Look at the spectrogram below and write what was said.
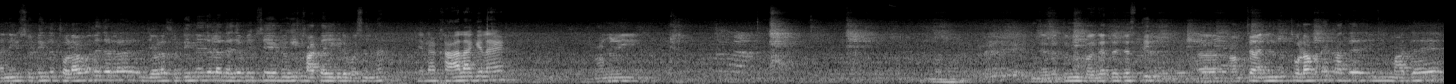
आणि शूटिंग तर थोडा पण नाही झाला जेवढा शूटिंग नाही झाला त्याच्यापेक्षा हे दोघी खाता इकडे बसून ना. यांना खायला गेला आहे. आणि जसं तुम्ही बघतच असतील अं, आमचा अनिल तर थोडा पण खात आहे माझा आहे.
